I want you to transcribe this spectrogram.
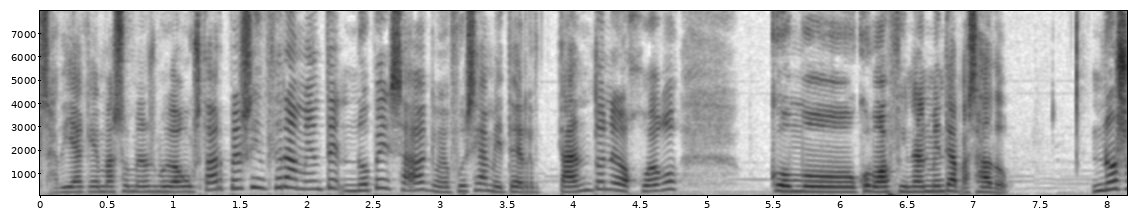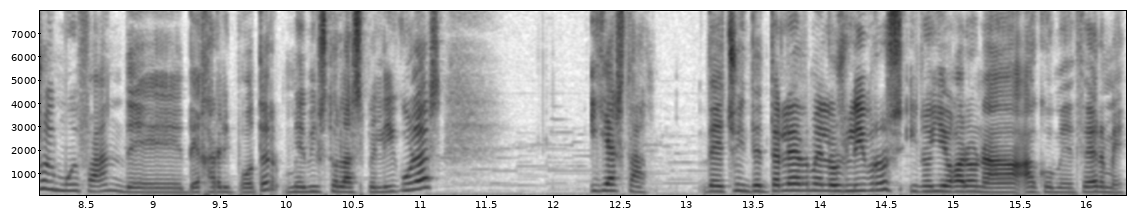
sabía que más o menos me iba a gustar, pero sinceramente no pensaba que me fuese a meter tanto en el juego como, como finalmente ha pasado. No soy muy fan de, de Harry Potter, me he visto las películas y ya está. De hecho, intenté leerme los libros y no llegaron a, convencerme.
